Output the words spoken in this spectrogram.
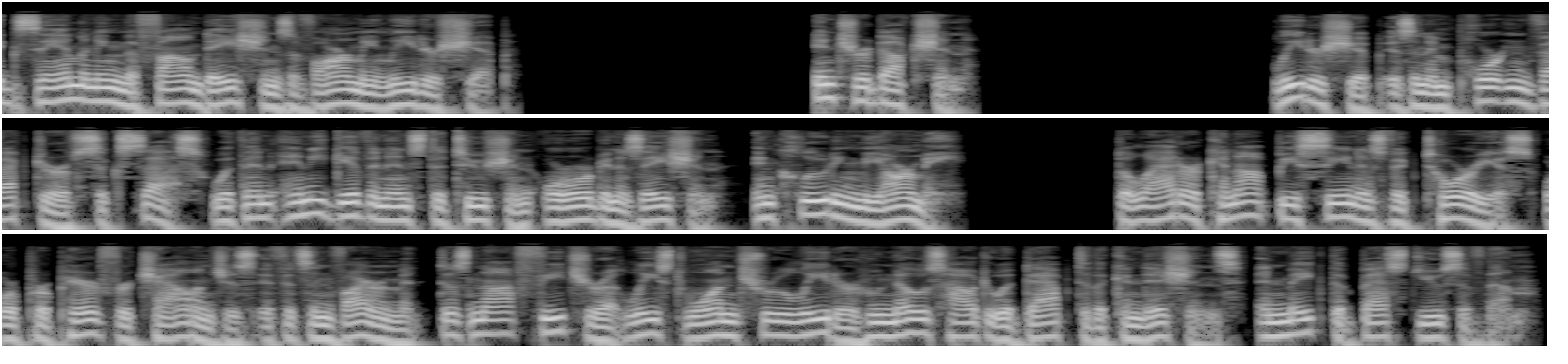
Examining the Foundations of Army Leadership Introduction Leadership is an important vector of success within any given institution or organization, including the Army. The latter cannot be seen as victorious or prepared for challenges if its environment does not feature at least one true leader who knows how to adapt to the conditions and make the best use of them.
